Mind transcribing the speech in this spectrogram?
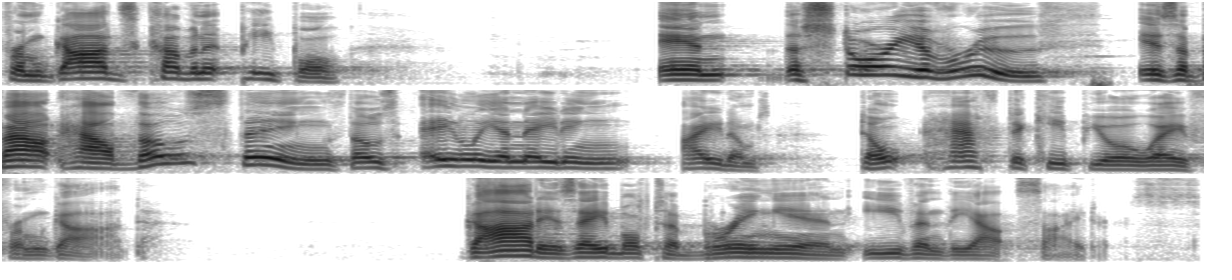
from God's covenant people. And the story of Ruth is about how those things, those alienating items, don't have to keep you away from God. God is able to bring in even the outsiders.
